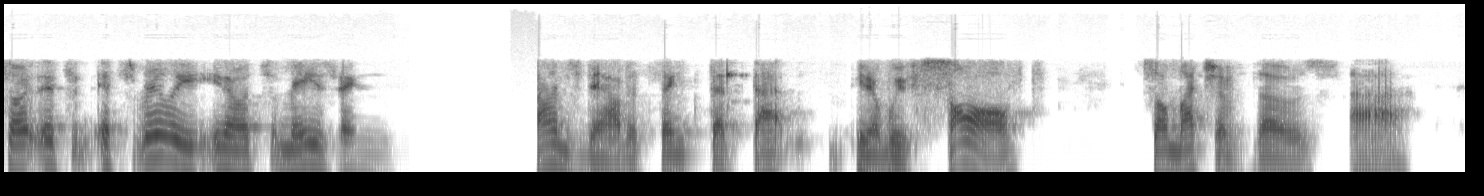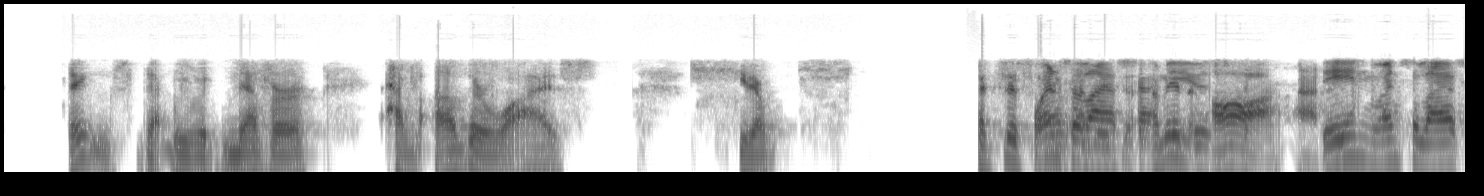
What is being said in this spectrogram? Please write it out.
so it's it's really, you know, it's amazing times now to think that that you know, we've solved so much of those uh things that we would never have otherwise, you know. It's just When's the last I'm, time I'm in awe. Dean, when's the last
